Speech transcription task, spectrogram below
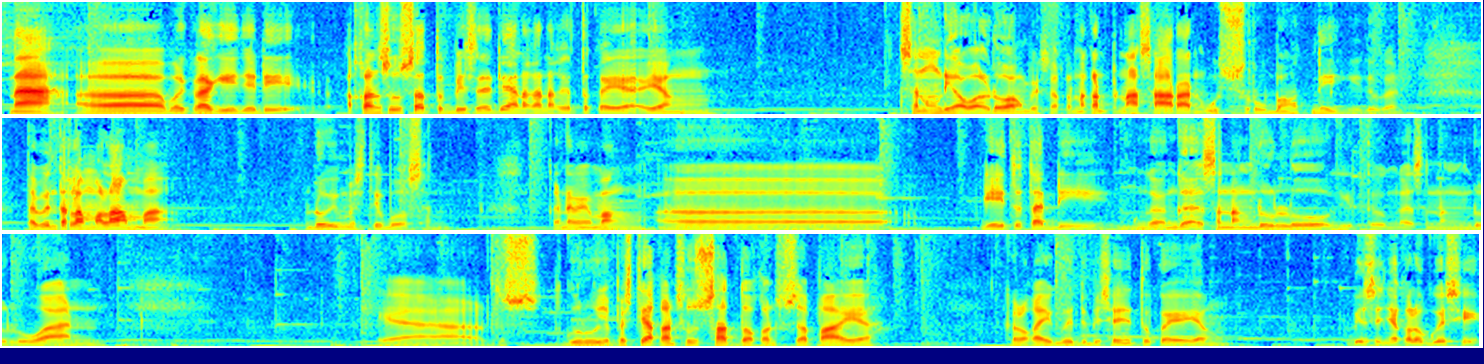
Nah uh, balik lagi. Jadi akan susah tuh. Biasanya dia anak-anak itu kayak yang seneng di awal doang biasa karena kan penasaran uh seru banget nih gitu kan. Tapi ntar lama-lama doi mesti bosan karena memang uh, ya itu tadi nggak nggak senang dulu gitu nggak senang duluan. Ya terus gurunya pasti akan susah tuh akan susah payah. Kalau kayak gue tuh biasanya tuh kayak yang biasanya kalau gue sih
